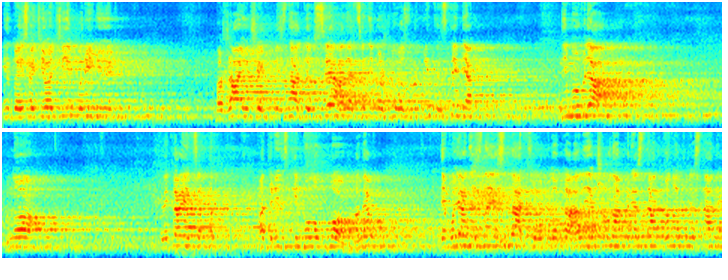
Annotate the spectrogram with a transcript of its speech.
Інколи святі отці порівнюють бажаючих пізнати все, але це неможливо зробити з тим, як немовля. Воно плекається материнським молоком, але немоля не знає склад цього молока, але якщо вона перестане, воно перестане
